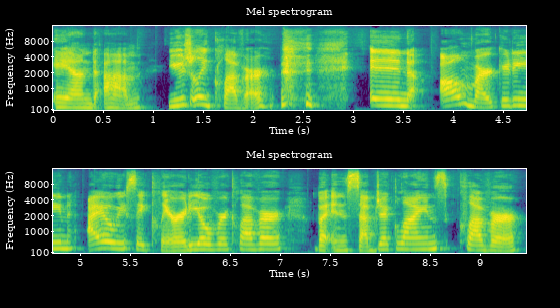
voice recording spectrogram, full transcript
And um, usually clever. in all marketing, I always say clarity over clever, but in subject lines, clever,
